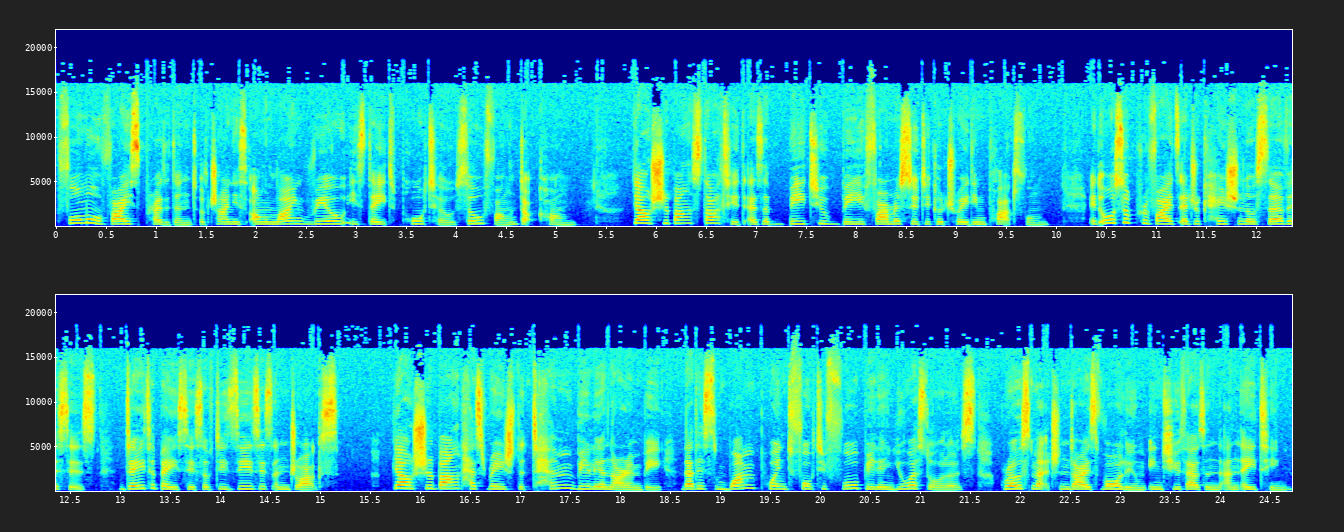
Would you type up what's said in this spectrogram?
former vice president of Chinese online real estate portal Soufang.com, Yao Shibang started as a B2B pharmaceutical trading platform. It also provides educational services, databases of diseases and drugs, Yao Shibang has reached 10 billion RMB, that is 1.44 billion US dollars, gross merchandise volume in 2018,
